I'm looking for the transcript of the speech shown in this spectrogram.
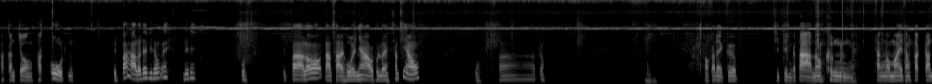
ผักกันจองผักกูดมันเป็นป่าแล้วได้พี่น้องเอ้ยนี่ดิอุ้ยเป็นป่าเลาะตามสายห้วยยาวพุ่นเลยซ้ำที่เอาโอ้ป่าต้องเขาก็ได้เกือบสิเต็มกระตาเนาะครึ่งหนึ่งเลย ทั้งหน่อไม้ทั้งผักการ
